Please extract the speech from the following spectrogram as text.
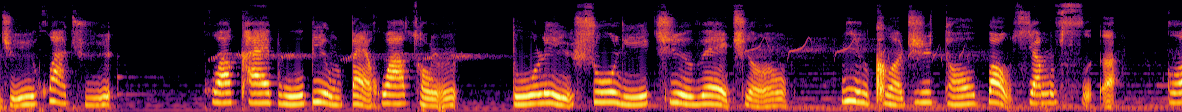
菊画菊，花开不并百花丛，独立疏篱趣未穷。宁可枝头抱香死，何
